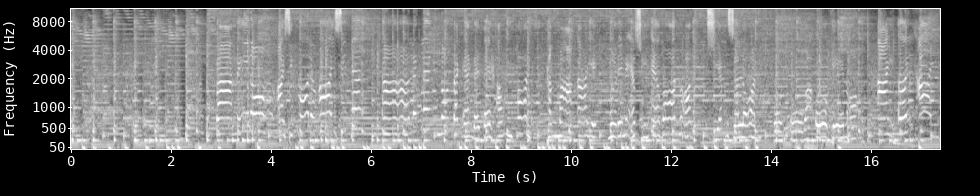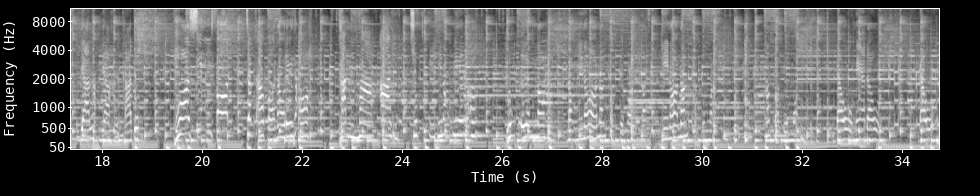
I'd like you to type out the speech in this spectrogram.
ป่านนี้น้องไอายสิขอแล้วไอายสิแดงอ่าเล็กๆนองตะแกงได้แต่เอาพอนขันมากอายเมื่อได้แม่สีแอร์บอนฮอนเสียงสลอนโอ้โอ้ว่าโอเคเนาะอายเอ้ยอายอย่าละอย่าให้ขาดกพอสิ้นฟอนจักเอาก่อนเอาได้ทอขันมากอายสุขที่น้องมีรอ นี่นอนน้องตกเต็มหมอนน้องตกเต็มหมอนเดาแม่เดาเดาเ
